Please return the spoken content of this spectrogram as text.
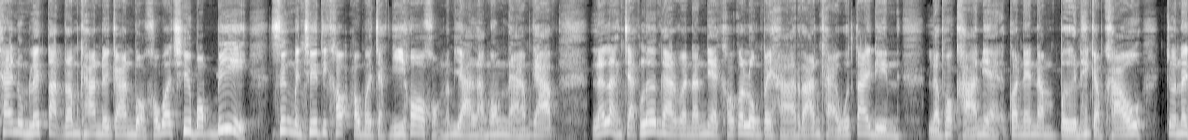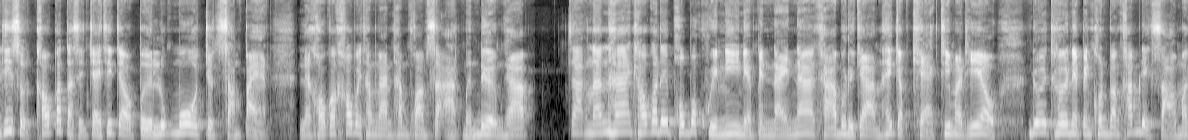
ชายหนุ่มเลยตัดรำคาญโดยการบอกเขาว่าชื่อบ๊อบบี้ซึ่งเป็นชื่อที่เขาเอามาจากยี่ห้อของน้ำยาล้างห้องน้ำครับและหลังจากเลิกงานวันนั้นเนี่ยเขาก็ลงไปหาร้านขายอาวุธใต้ดิน แล้วพ่อค้าเนี่ยก็แนะนำปืนให้กับเขา จนในที่สุดเขาก็ตัดสินใจที่จะเอาปืนลูกโม่จุด38และเขาก็เข้าไปทำงานทำความสะอาดเหมือนเดิมครับ จากนั้นฮะเขาก็ได้พบว่าควินนี่เนี่ยเป็นนายหน้าค้าบริการให้กับแขกที่มาเที่ยว โดยเธอเนี่ยเป็นคนบังคับเด็กสาวมา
